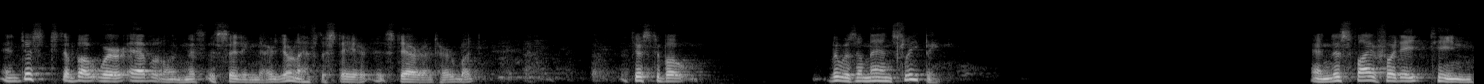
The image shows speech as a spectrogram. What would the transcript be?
and just about where Evelyn is, is sitting there, you don't have to stare, stare at her, but just about, there was a man sleeping. And this five foot eighteen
